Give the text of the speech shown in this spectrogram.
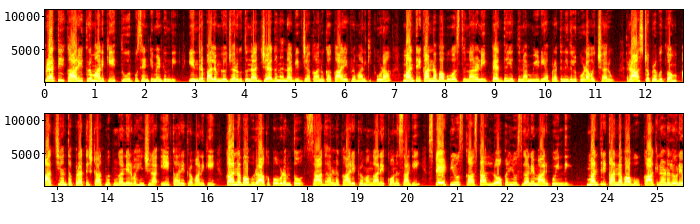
ప్రతి కార్యక్రమానికి తూర్పు సెంటిమెంట్ ఉంది. ఇంద్రపాలెంలో జరుగుతున్న జగనన్న విద్యా కానుక కార్యక్రమానికి కూడా మంత్రి కన్నబాబు వస్తున్నారని పెద్ద ఎత్తున మీడియా ప్రతినిధులు కూడా వచ్చారు. రాష్ట్ర ప్రభుత్వం అత్యంత ప్రతిష్టాత్మకంగా నిర్వహించిన ఈ కార్యక్రమానికి కన్నబాబు రాకపోవడంతో సాధారణ కార్యక్రమంగానే కొనసాగి స్టేట్ న్యూస్ కాస్త లోకల్ న్యూస్గానే మారిపోయింది. మంత్రి కన్నబాబు కాకినాడలోనే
